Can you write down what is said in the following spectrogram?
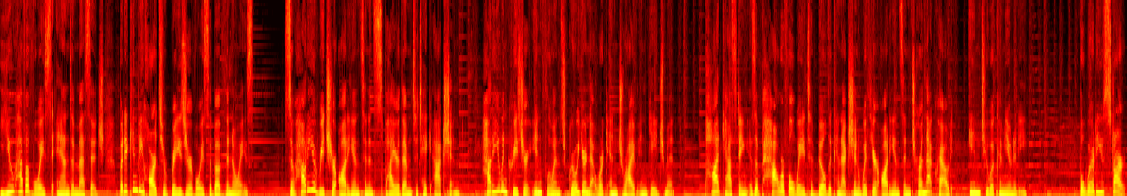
You have a voice and a message, but it can be hard to raise your voice above the noise. So, how do you reach your audience and inspire them to take action? How do you increase your influence, grow your network, and drive engagement? Podcasting is a powerful way to build a connection with your audience and turn that crowd into a community. But where do you start?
